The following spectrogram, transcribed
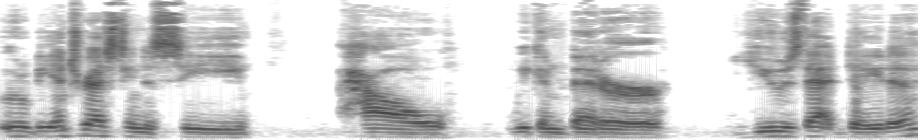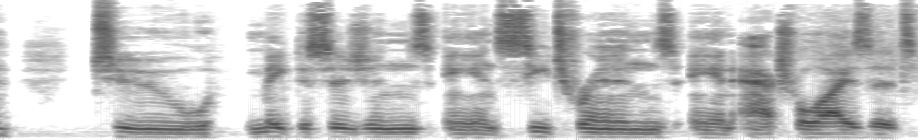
it'll be interesting to see how we can better use that data to make decisions and see trends and actualize it.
